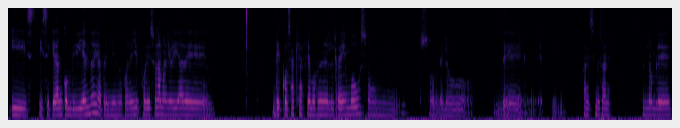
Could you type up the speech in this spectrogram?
y, se quedan conviviendo y aprendiendo con ellos. Por eso la mayoría de, de cosas que hacemos en el Rainbow son, son de lo... de... a ver si me sale el nombre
